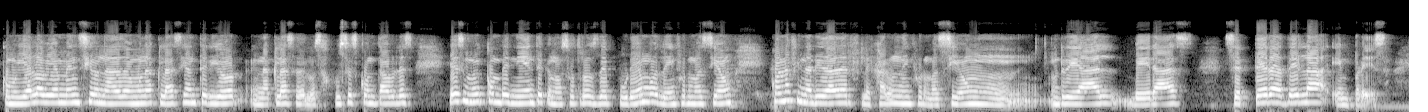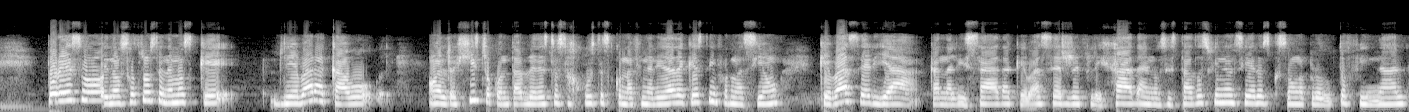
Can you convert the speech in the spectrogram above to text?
como ya lo había mencionado en una clase anterior, en la clase de los ajustes contables, es muy conveniente que nosotros depuremos la información con la finalidad de reflejar una información real, veraz, certera de la empresa. Por eso nosotros tenemos que llevar a cabo el registro contable de estos ajustes con la finalidad de que esta información que va a ser ya canalizada, que va a ser reflejada en los estados financieros que son el producto final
